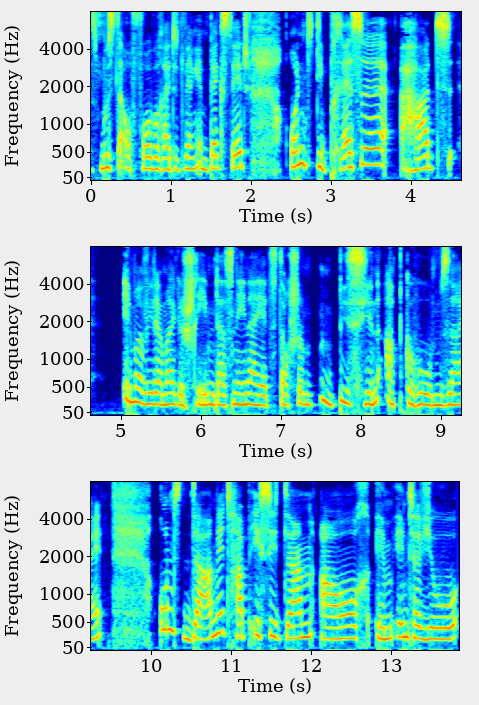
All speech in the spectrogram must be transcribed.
Das musste auch vorbereitet werden im Backstage. Und die Presse hat immer wieder mal geschrieben, dass Nena jetzt doch schon ein bisschen abgehoben sei. Und damit habe ich sie dann auch im Interview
